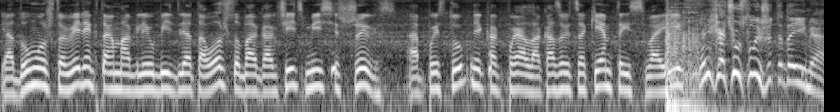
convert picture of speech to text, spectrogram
Я думаю, что Веллингтона могли убить для того, чтобы огорчить миссис Ширс. А преступник, как правило, оказывается кем-то из своих... Я не хочу слышать это имя!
